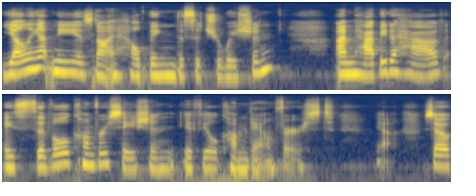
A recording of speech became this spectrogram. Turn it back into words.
yelling at me is not helping the situation. I'm happy to have a civil conversation if you'll come down first. Yeah. So,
